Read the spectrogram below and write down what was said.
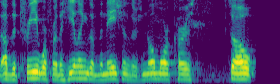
of the tree were for the healings of the nations. There's no more curse. So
